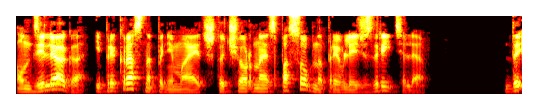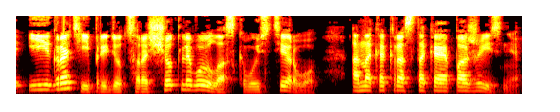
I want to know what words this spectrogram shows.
Он деляга и прекрасно понимает, что черная способна привлечь зрителя. Да и играть ей придется расчетливую ласковую стерву. Она как раз такая по жизни.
